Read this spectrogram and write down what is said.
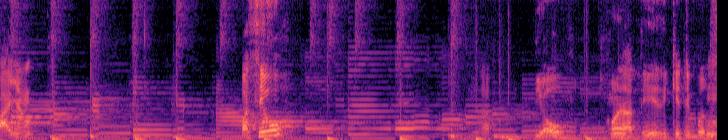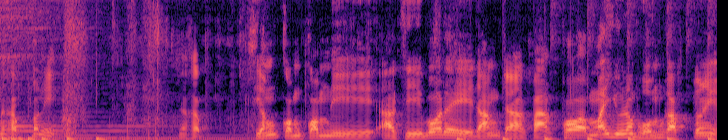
ปลาหยังปลาซิวนี่ครับ เดี๋ยวคนอาตีสิกินให้เบิ้งนะครับ ตอนนี้นะครับ เสียงกลอมๆนี่อาจสีบ่ได้ดังจากปากเพราะไม่อยู่น้ำผมครับ ตัวนี้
